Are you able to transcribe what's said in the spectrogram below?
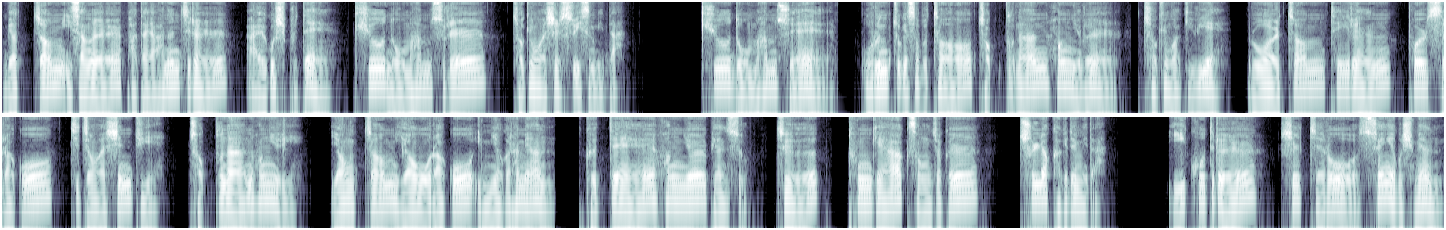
몇 점 이상을 받아야 하는지를 알고 싶을 때 qNOM 함수를 적용하실 수 있습니다. qNOM 함수에 오른쪽에서부터 적분한 확률을 적용하기 위해 로얼.tail은 false라고 지정하신 뒤에 적분한 확률이 0.05라고 입력을 하면 그때의 확률 변수, 즉 통계학 성적을 출력하게 됩니다. 이 코드를 실제로 수행해 보시면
